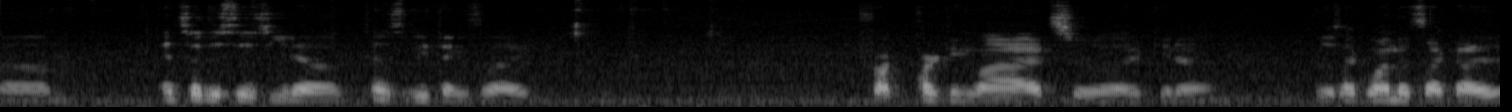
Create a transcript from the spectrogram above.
Um, and so this is you know tends to be things like truck parking lots or like you know there's like one that's like a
